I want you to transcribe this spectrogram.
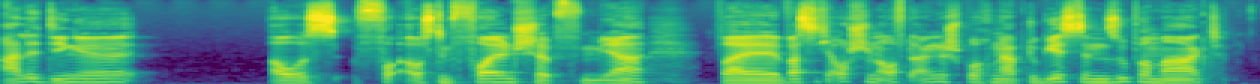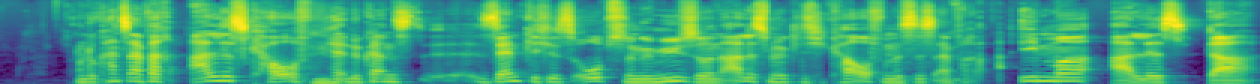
alle Dinge aus, aus dem Vollen schöpfen, ja. Weil, was ich auch schon oft angesprochen habe, du gehst in den Supermarkt und du kannst einfach alles kaufen. Ja? Du kannst äh, sämtliches Obst und Gemüse und alles Mögliche kaufen. Es ist einfach immer alles da.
